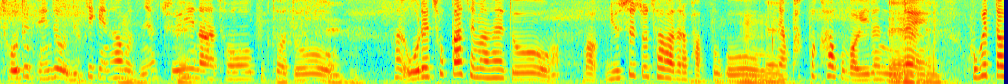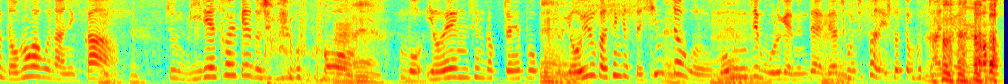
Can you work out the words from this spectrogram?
저도 개인적으로 느끼긴 하거든요. 주희나 저부터도 네. 한 올해 초까지만 해도 막 뉴스 쫓아가느라 바쁘고 음. 네. 그냥 팍팍하고 막 이랬는데 네, 네. 그게 딱 넘어가고 나니까 네. 좀 미래 설계도 좀 해보고 네. 뭐 여행 생각도 해보고 네. 좀 여유가 생겼어요 심적으로 네. 뭔지 모르겠는데 음. 내가 정치판에 있었던 것도 아니면서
